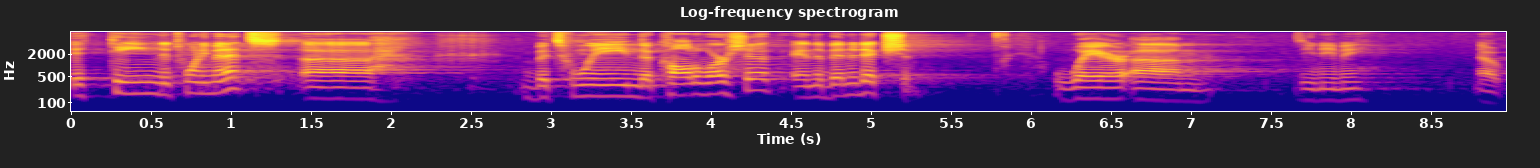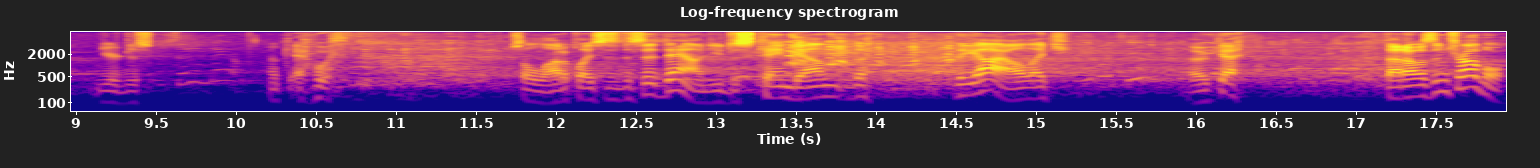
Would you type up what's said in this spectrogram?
15 to 20 minutes uh, between the call to worship and the benediction where, um, do you need me? No, you're just, okay. There's a lot of places to sit down. You just came down the, the aisle like, okay. Thought I was in trouble.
